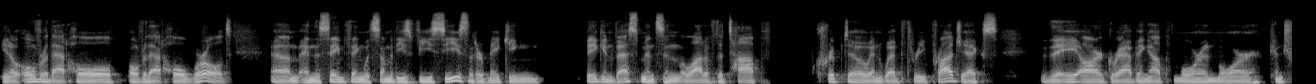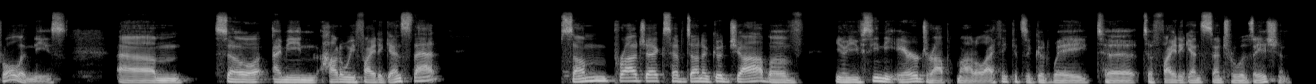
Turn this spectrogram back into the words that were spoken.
you know, over that whole over that whole world. Um, and the same thing with some of these VCs that are making big investments in a lot of the top crypto and Web3 projects. They are grabbing up more and more control in these. Um, so, I mean, how do we fight against that? Some projects have done a good job of, you know, you've seen the airdrop model. I think it's a good way to to fight against centralization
